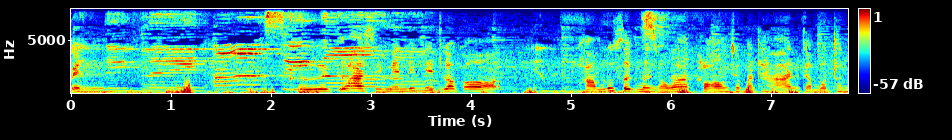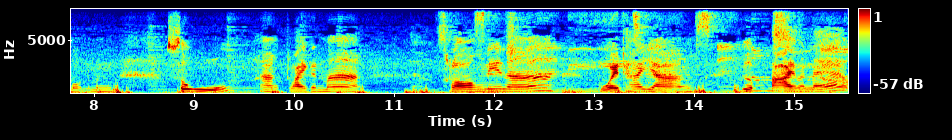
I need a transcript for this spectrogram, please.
เป็น คือลาดซีเมนต์นิดๆ แล้วก็ความรู้สึกเหมือนกับว่าคลองชมทานกับบนถนนมันสูงห่างไกลกันมาก คลองนี่นะกวยท่ายางเกือบตายมาแล้ว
